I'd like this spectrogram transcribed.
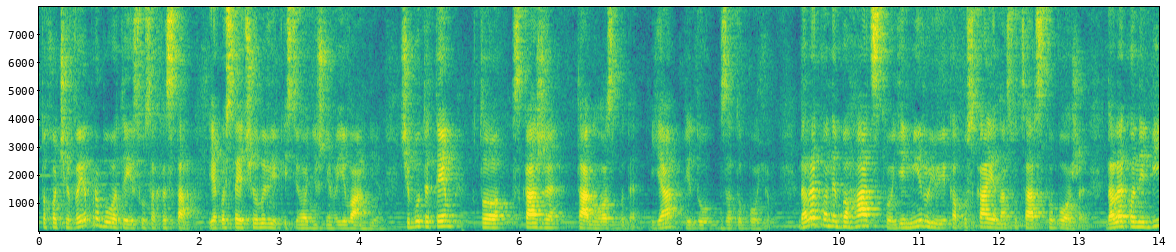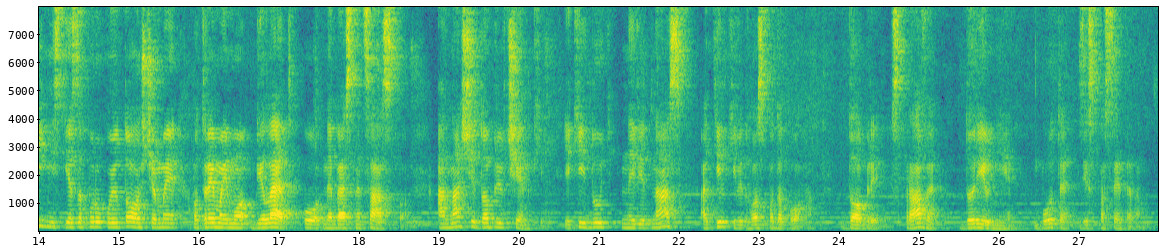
хто хоче випробувати Ісуса Христа, як ось цей чоловік із сьогоднішнього Євангелія, чи бути тим, хто скаже так, Господи, я піду за тобою. Далеко не багатство є мірою, яка пускає нас у Царство Боже. Далеко не бідність є запорукою того, що ми отримаємо білет у Небесне Царство, а наші добрі вчинки, які йдуть не від нас, а тільки від Господа Бога. Добрі справи дорівнює бути зі Спасителем.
